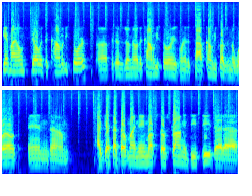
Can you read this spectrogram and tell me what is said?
get my own show at the Comedy Store. Uh, for those who don't know, the Comedy Store is one of the top comedy clubs in the world, and um, I guess I built my name up so strong in DC that uh,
